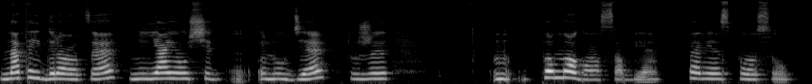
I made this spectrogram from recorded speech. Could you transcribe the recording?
na tej drodze mijają się ludzie, którzy pomogą sobie w pewien sposób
